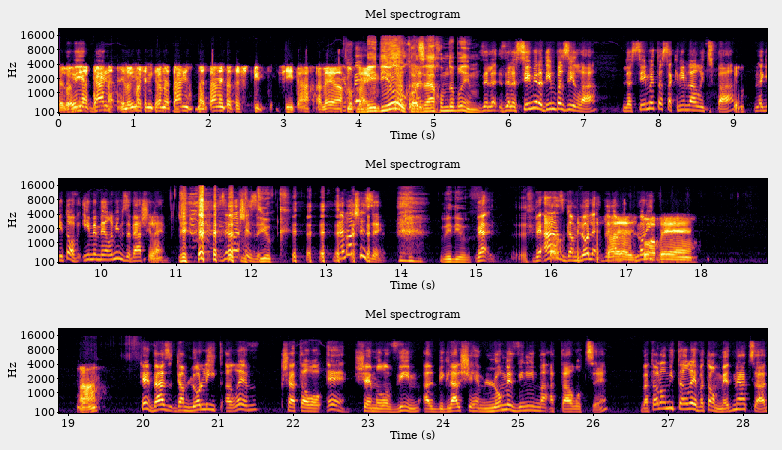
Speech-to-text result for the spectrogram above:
אלוהים נתן, אלוהים מה שנקרא נתן, נתן את התשתית שאיתה, עליה אנחנו. חיים. בדיוק, זה על זה אנחנו מדברים. זה, זה לשים ילדים בזירה, לשים את הסכנים לרצפה, כן. ולהגיד, טוב, אם הם מרימים זה בעיה שלהם. זה מה שזה, בדיוק. זה מה שזה. בדיוק. ואז גם לא, לא. אה? כן, ואז גם לא להתערב כשאתה רואה שהם רבים על בגלל שהם לא מבינים מה אתה רוצה, ואתה לא מתערב, אתה עומד מהצד,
